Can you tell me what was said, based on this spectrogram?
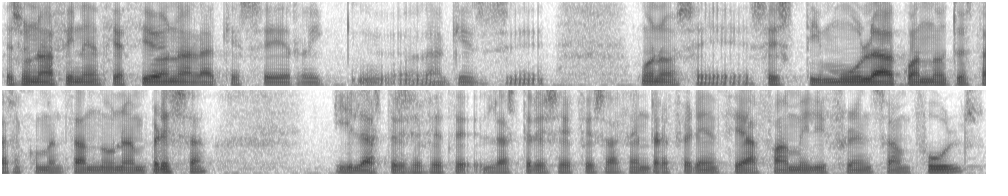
es una financiación a la que se, la que se, bueno, se, se, estimula cuando tú estás comenzando una empresa. Y las tres, las tres Fs hacen referencia a Family, Friends and Fools,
